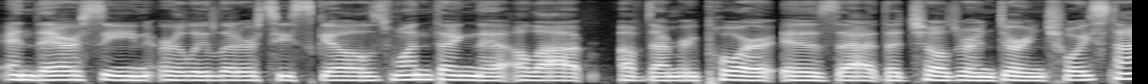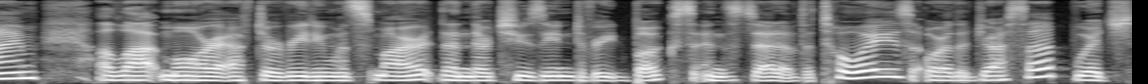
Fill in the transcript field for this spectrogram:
and they're seeing early literacy skills. One thing that a lot of them report is that the children during choice time, a lot more after reading with Smart, than they're choosing to read books instead of the toys or the dress up, which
